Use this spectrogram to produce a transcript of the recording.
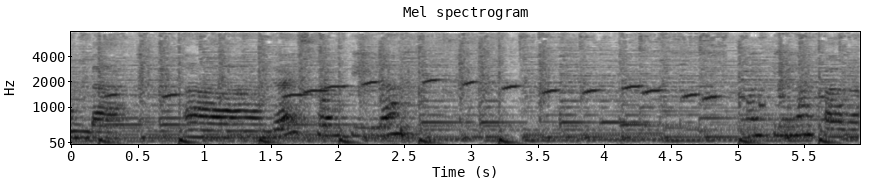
Welcome back. Uh, guys, konti lang. Konti lang para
